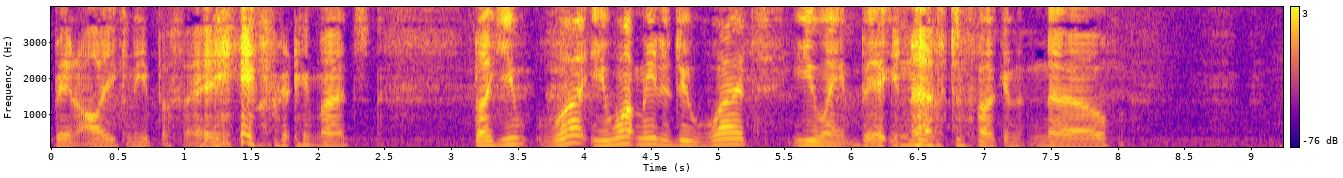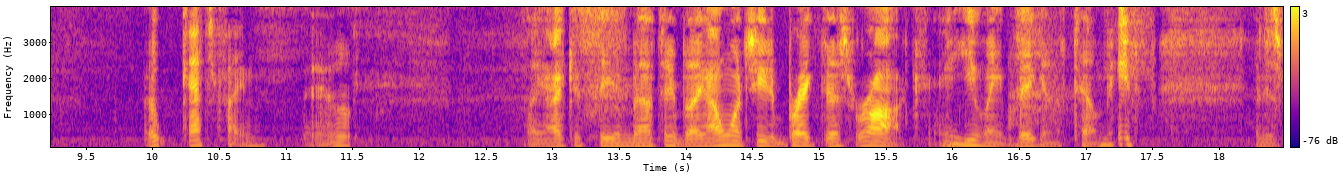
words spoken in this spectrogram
be an all-you-can-eat buffet, pretty much. But like, you what? You want me to do what? You ain't big enough to fucking know. Oh, cats are fighting. Yeah. Like I could see them out there, be like, I want you to break this rock, and you ain't big enough to tell me. and just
